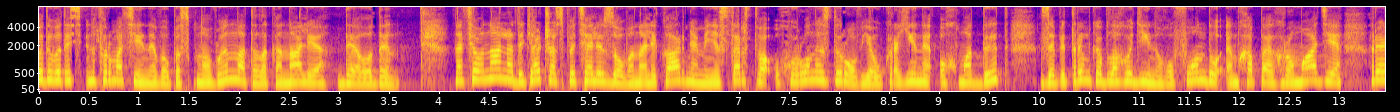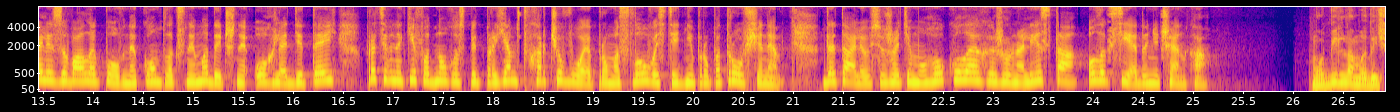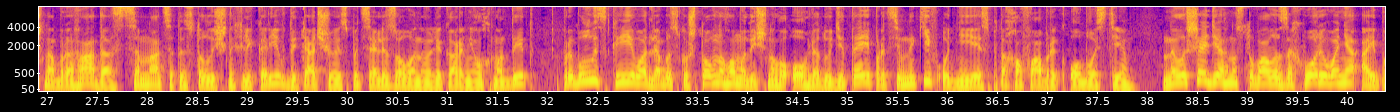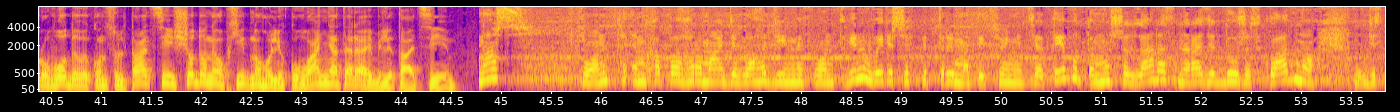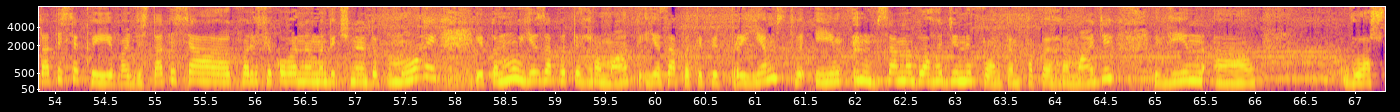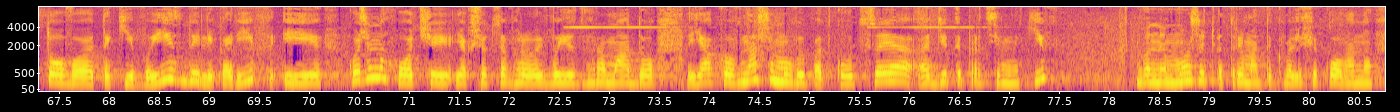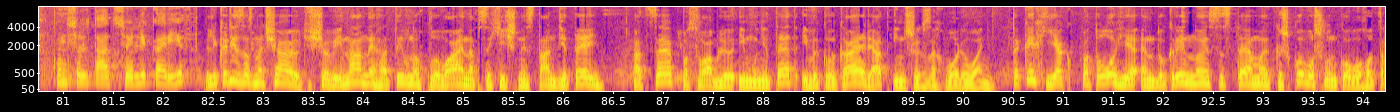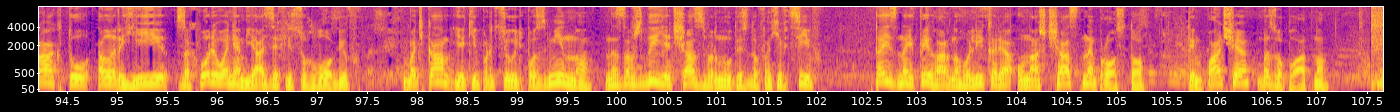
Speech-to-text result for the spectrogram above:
Ви дивитесь інформаційний випуск новин на телеканалі Д1. Національна дитяча спеціалізована лікарня Міністерства охорони здоров'я України Охмаддит за підтримки благодійного фонду МХП громаді реалізували повний комплексний медичний огляд дітей, працівників одного з підприємств харчової промисловості Дніпропетровщини. Деталі у сюжеті мого колеги, журналіста Олексія Доніченка. Мобільна медична бригада з 17 столичних лікарів дитячої спеціалізованої лікарні Охмадит прибули з Києва для безкоштовного медичного огляду дітей працівників однієї з птахофабрик області. Не лише діагностували захворювання, а й проводили консультації щодо необхідного лікування та реабілітації. Наш фонд МХП громаді, благодійний фонд, він вирішив підтримати цю ініціативу, тому що зараз наразі дуже складно дістатися Києва, дістатися кваліфікованої медичної допомоги, і тому є запити громад, є запити підприємств, і саме благодійний фонд МХП громаді він. Влаштовує такі виїзди лікарів, і кожен охочий, якщо це виїзд в громаду, як в нашому випадку, це е, діти працівників. Вони можуть отримати кваліфіковану консультацію лікарів. Лікарі зазначають, що війна негативно впливає на психічний стан дітей, а це послаблює імунітет і викликає ряд інших захворювань, таких як патологія ендокринної системи, кишково-шлункового тракту, алергії, захворювання м'язів і суглобів. Батькам, які працюють позмінно, не завжди є час звернутись до фахівців. Та й знайти гарного лікаря у наш час непросто, тим паче безоплатно.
